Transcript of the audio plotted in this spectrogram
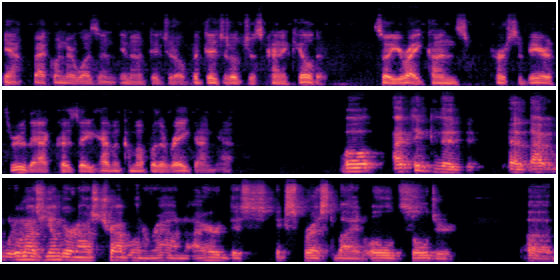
Yeah, back when there wasn't, you know, digital, but digital just kind of killed it. So you're right, guns persevere through that because they haven't come up with a ray gun yet. Well, I think that uh, I, when I was younger and I was traveling around, I heard this expressed by an old soldier, uh,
